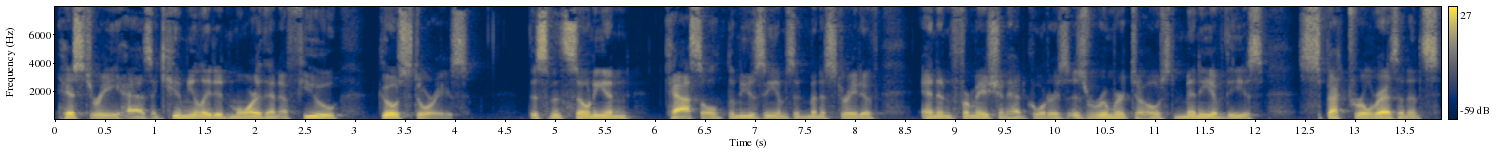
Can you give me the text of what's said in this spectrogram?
history has accumulated more than a few ghost stories. The Smithsonian Castle, the museum's administrative and information headquarters, is rumored to host many of these spectral residents,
